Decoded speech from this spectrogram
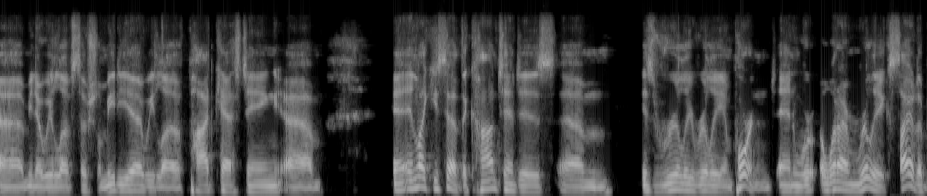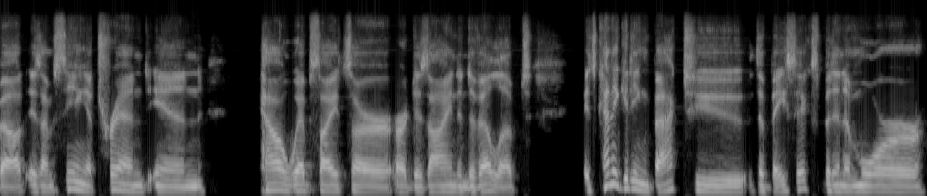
Um, you know, we love social media. We love podcasting, um, and, and, like you said, the content is um, is really, really important. And what I'm really excited about is I'm seeing a trend in how websites are are designed and developed. It's kind of getting back to the basics, but in a more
